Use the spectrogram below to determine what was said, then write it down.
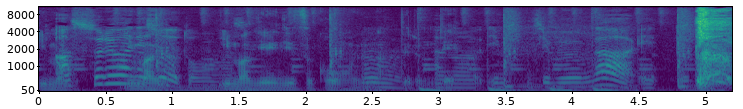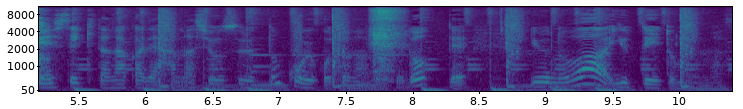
今あそれはね今そうだと思います。今現実候補になってるんで、うん、あのい自分が、えっと、経験してきた中で話をするとこういうことなんだけどっていうのは言っていいと思います。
